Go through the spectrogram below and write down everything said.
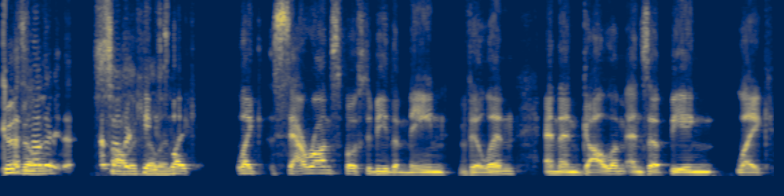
Good that's villain. another that's solid another case villain. like like Sauron's supposed to be the main villain, and then Gollum ends up being like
